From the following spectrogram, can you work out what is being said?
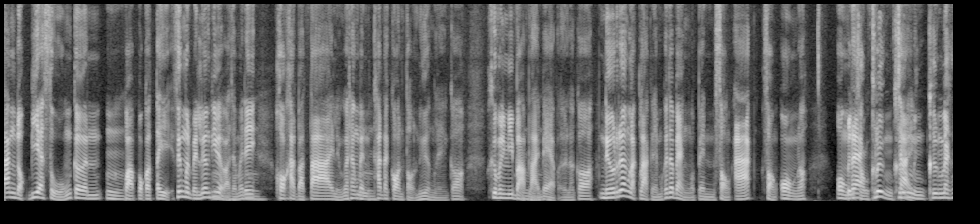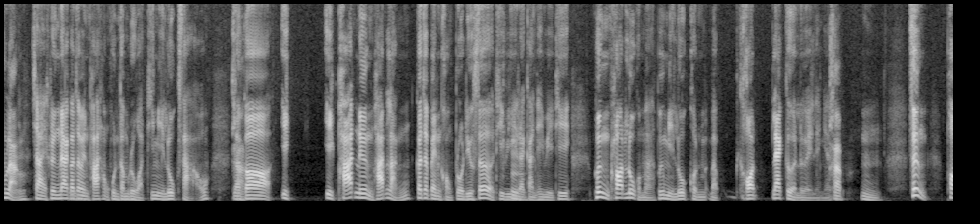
ตั้งดอกเบี้ยสูงเกินอืมกว่าปกติ ซึ่งมันเป็นเรื่องที่แบบอาจจะไม่ได้อืมคอขาดบาดตาย หรือว่าทั้งเป็นอืมฆาตกรต่อเนื่องเลยก็ คือมันมีบาปหลายแบบเออแล้วก็เนื้อเรื่องหลักๆเนี่ยมันก็จะแบ่งออกเป็นสองอาร์คสององค์เนาะองค์เป็นแรกสองครึ่งครึ่งใช่หนึ่งครึ่งแรกครึ่งหลังใช่ครึ่งแรกก็จะเป็น part ของคุณตำรวจที่มีลูกสาว แล้วก็อีกอีก part หนึ่ง part หลังก็จะเป็นของโปรดิวเซอร์ทีวีอืมรายการทีวีที่เพิ่งคลอดลูกออกมาเพิ่งมีลูกคนแบบคลอดแรกเกิดเลยอะไรเงี้ยครับ อืมซึ่ง พอ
